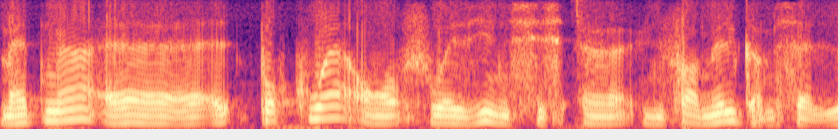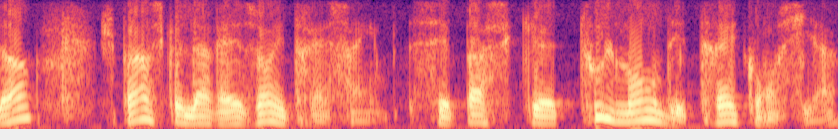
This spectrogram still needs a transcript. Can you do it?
Maintenant, euh, pourquoi on choisit une, euh, une formule comme celle-là? Je pense que la raison est très simple. C'est parce que tout le monde est très conscient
